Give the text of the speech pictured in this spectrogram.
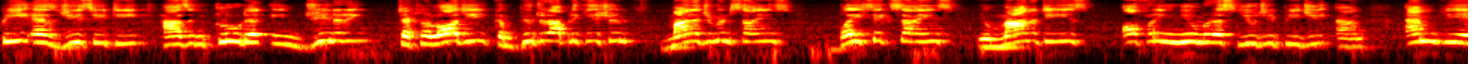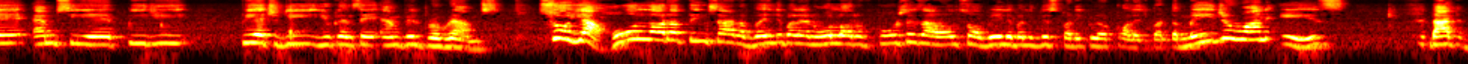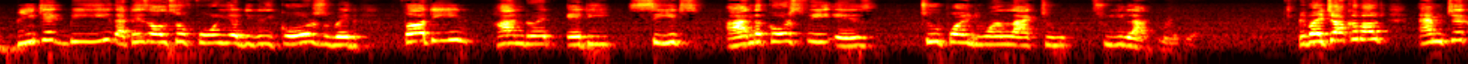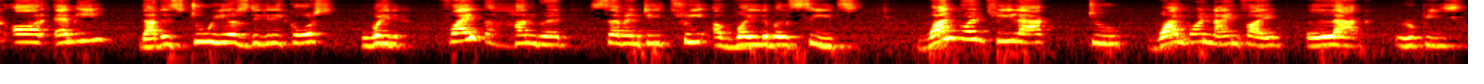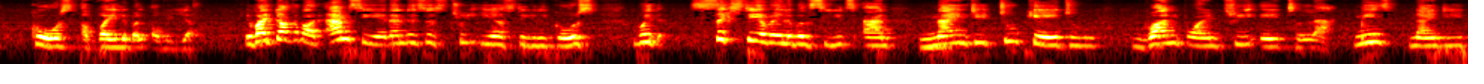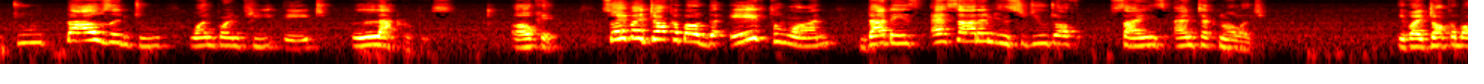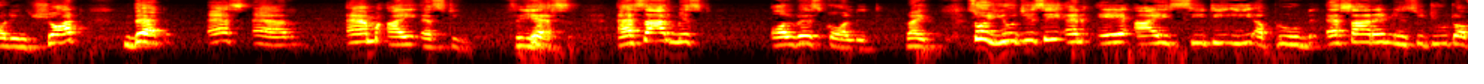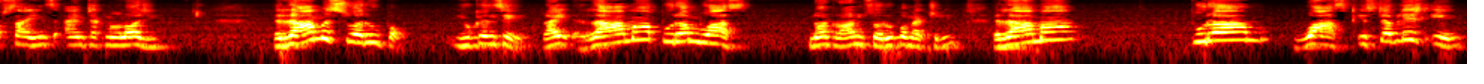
PSGCT has included engineering, technology, computer application, management science, basic science, humanities, offering numerous UG, PG and MBA, MCA, PG, PhD, you can say MPhil programs. So yeah, whole lot of things are available and whole lot of courses are also available in this particular college. But the major one is that BTech BE, that is also four-year degree course with 1380 seats and the course fee is 2.1 lakh to 3 lakh my dear. If I talk about MTech or ME, that is two years degree course with 573 available seats, 1.3 lakh to 1.95 lakh rupees course available over here. If I talk about MCA, then this is three years degree course with 60 available seats and 92k to 1.38 lakh means 92,000 to 1.38 lakh rupees. Okay, so if I talk about the eighth one, that is SRM Institute of Science and Technology. If I talk about in short, that SRMIST. Yes, SR missed always called it right so UGC and AICTE approved SRM Institute of Science and Technology Ramaswarupam you can say right Ramapuram was not Ram Swarupam actually Ramapuram was established in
